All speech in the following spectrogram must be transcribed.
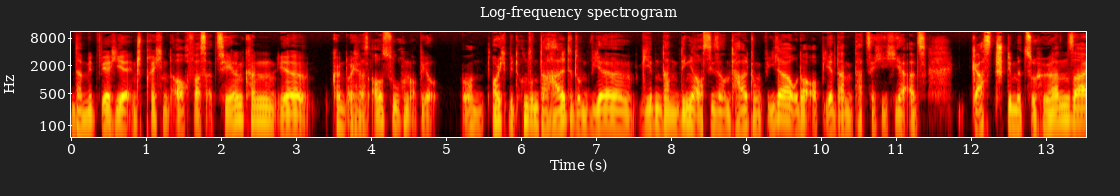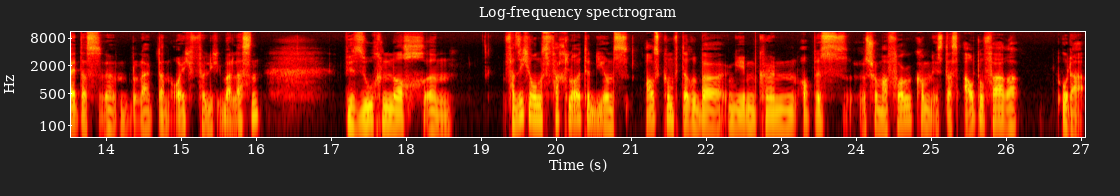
damit wir hier entsprechend auch was erzählen können. Ihr könnt euch das aussuchen, ob ihr und euch mit uns unterhaltet und wir geben dann Dinge aus dieser Unterhaltung wieder oder ob ihr dann tatsächlich hier als Gaststimme zu hören seid, das äh, bleibt dann euch völlig überlassen. Wir suchen noch ähm, Versicherungsfachleute, die uns Auskunft darüber geben können, ob es schon mal vorgekommen ist, dass Autofahrer oder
